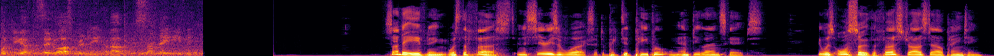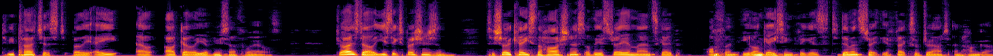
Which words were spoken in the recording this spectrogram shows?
What do you have to say to us, Brittany, about Sunday evening? Sunday Evening was the first in a series of works that depicted people in empty landscapes. It was also the first Drysdale painting to be purchased by the A. L. Art Gallery of New South Wales. Drysdale used expressionism to showcase the harshness of the Australian landscape, often elongating figures to demonstrate the effects of drought and hunger.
